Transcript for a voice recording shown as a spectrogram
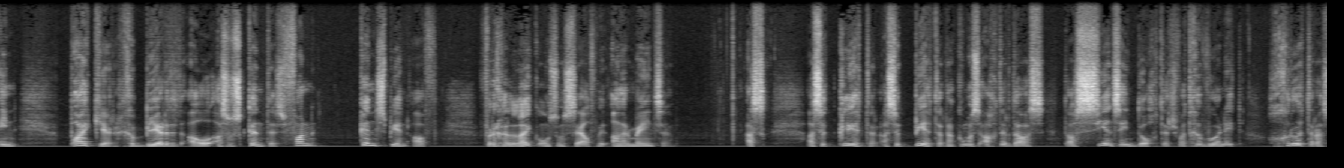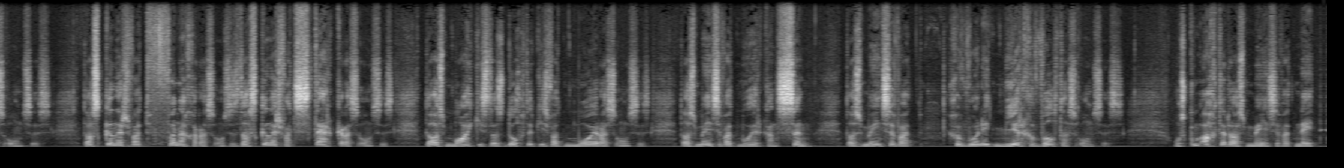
En baie keer gebeur dit al as ons kind is, van kindsbeen af vergelyk ons onsself met ander mense. As as 'n kleuter, as 'n Peter, dan kom ons agter daar's daar's seuns en dogters wat gewoon net groter as ons is. Daar's kinders wat vinniger as ons is. Daar's kinders wat sterker as ons is. Daar's maatjies, daar's dogtertjies wat mooier as ons is. Daar's mense wat mooier kan sing. Daar's mense wat gewoon net meer gewild as ons is. Ons kom agter daar's mense wat net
